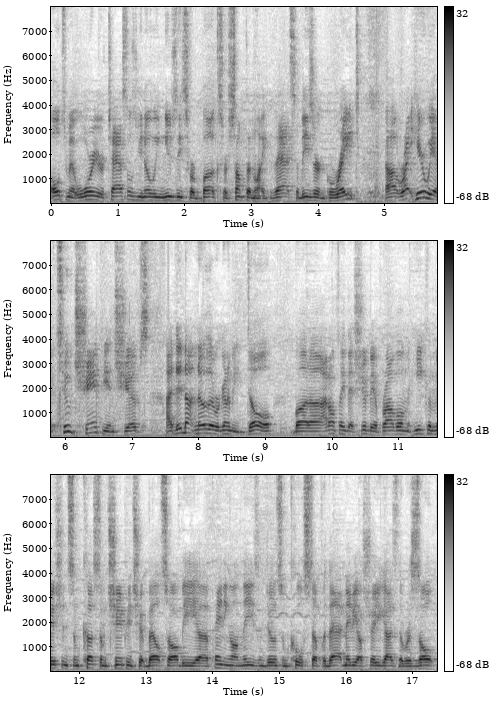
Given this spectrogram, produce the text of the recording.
Ultimate Warrior tassels. You know we can use these for bucks or something like that. So these are great. Uh, right here we have two championships. I did not know they were going to be dull but uh, I don't think that should be a problem. He commissioned some custom championship belts, so I'll be uh, painting on these and doing some cool stuff with that. Maybe I'll show you guys the result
